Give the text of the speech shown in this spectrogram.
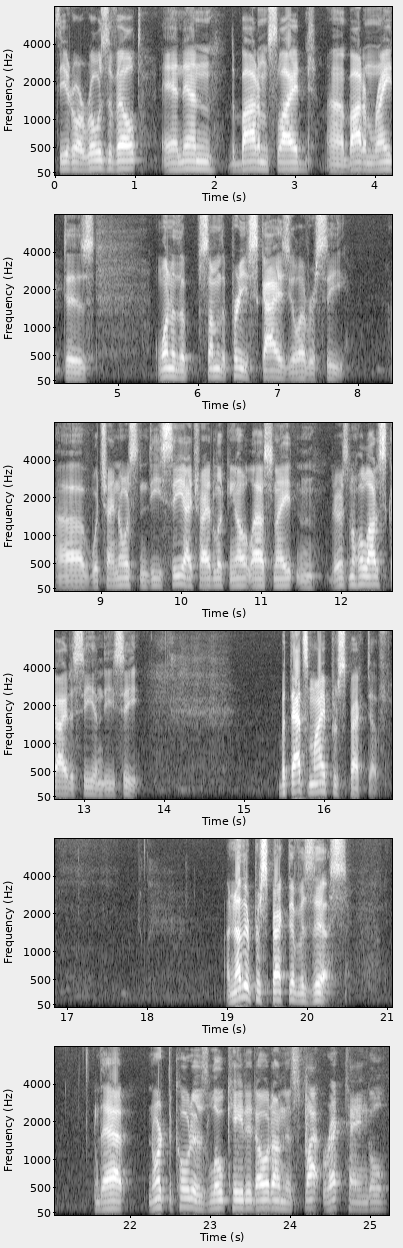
Theodore Roosevelt, and then the bottom slide, uh, bottom right is one of the, some of the prettiest skies you'll ever see. Uh, which I noticed in DC. I tried looking out last night and there isn't a whole lot of sky to see in DC. But that's my perspective. Another perspective is this, that North Dakota is located out on this flat rectangle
